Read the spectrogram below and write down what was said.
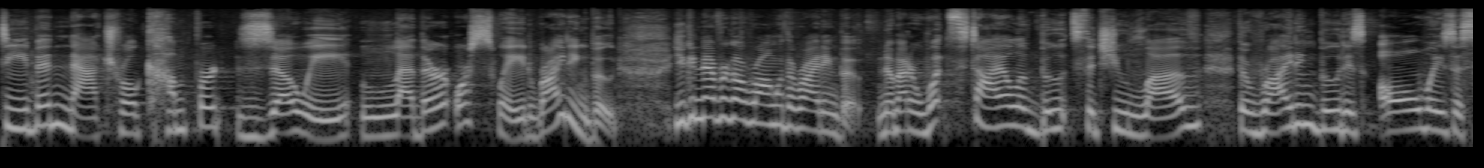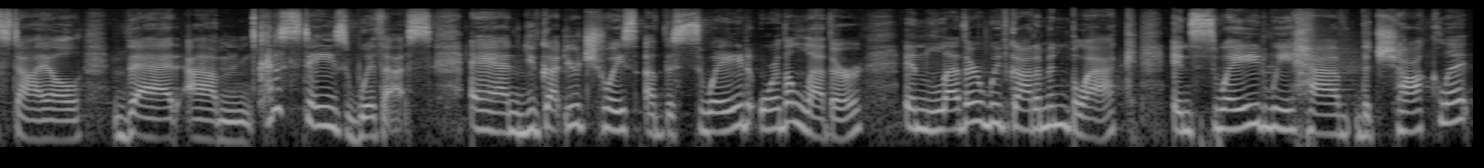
Steven Natural Comfort Zoe leather or suede riding boot. You can never go wrong with a riding boot. No matter what style of boots that you love, the riding boot is always a style that um, kind of stays with us. And you've got your choice of the suede or the leather. In leather, we've got them in black. In suede, we have the chocolate,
